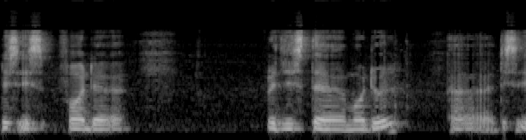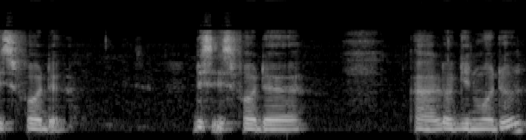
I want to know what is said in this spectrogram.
this is for the register module uh, this is for the this is for the uh, login module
